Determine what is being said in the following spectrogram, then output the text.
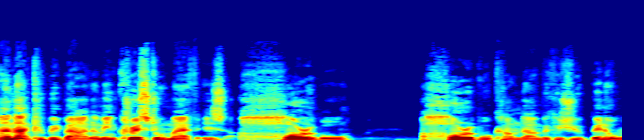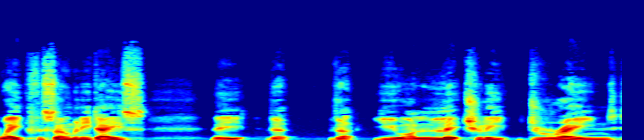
And that could be bad. I mean, crystal meth is horrible, a horrible come down because you've been awake for so many days. The that that you are literally drained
